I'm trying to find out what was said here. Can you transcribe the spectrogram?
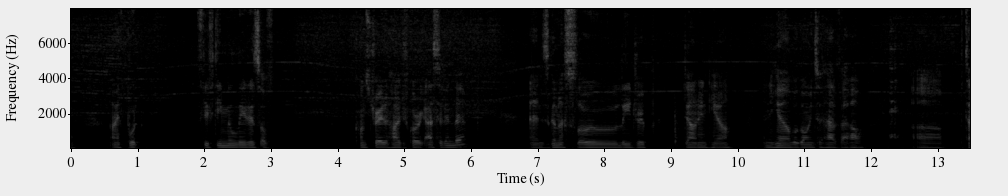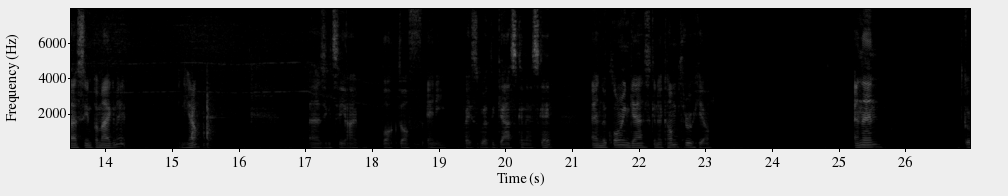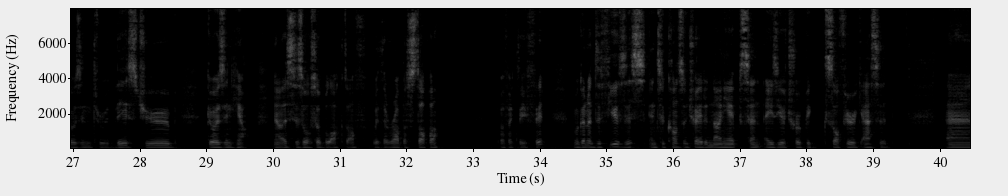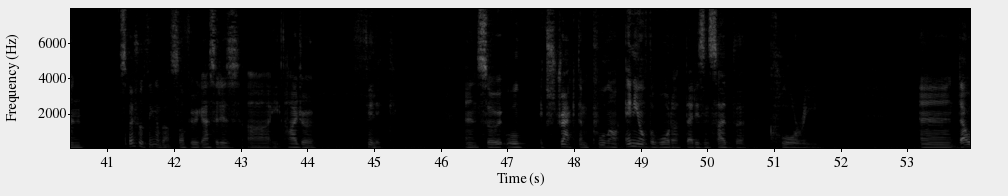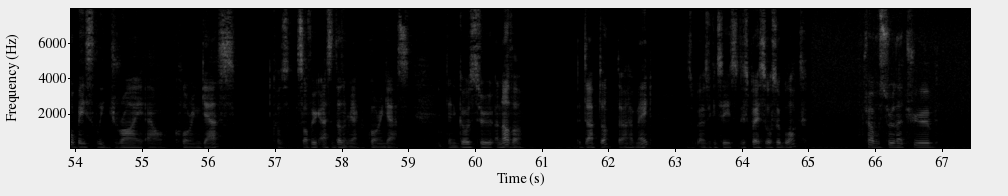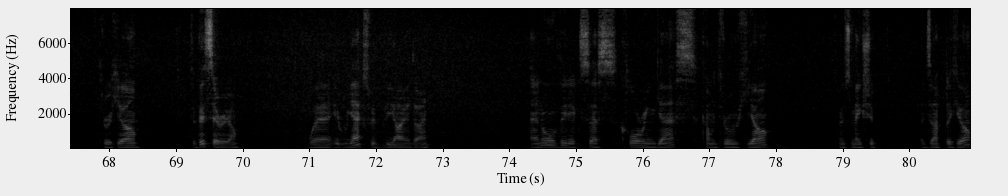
I've put 50 milliliters of concentrated hydrochloric acid in there, and it's gonna slowly drip down in here. And here we're going to have our uh, potassium permanganate in here. As you can see, I blocked off any places where the gas can escape. And the chlorine gas is gonna come through here. And then it goes in through this tube, goes in here. Now this is also blocked off with a rubber stopper, perfectly fit. We're gonna diffuse this into concentrated 98% azeotropic sulfuric acid. And special thing about sulfuric acid is uh, hydrophilic. And so it will extract and pull out any of the water that is inside the chlorine. And that will basically dry our chlorine gas because sulfuric acid doesn't react with chlorine gas. Then it goes to another adapter that I have made. As, as you can see, this place is also blocked. Travels through that tube, through here, to this area, where it reacts with the iodine and all the excess chlorine gas come through here this makeshift adapter here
